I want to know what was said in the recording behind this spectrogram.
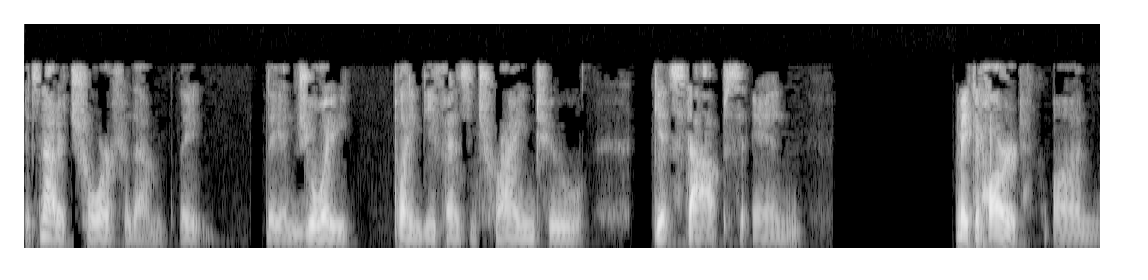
it's not a chore for them. They they enjoy playing defense and trying to get stops and make it hard on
